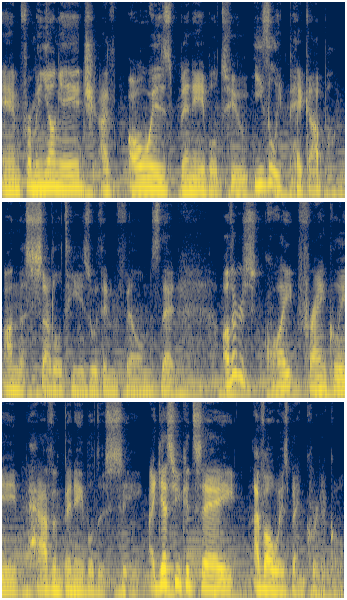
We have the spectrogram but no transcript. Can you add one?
and from a young age, I've always been able to easily pick up on the subtleties within films that others, quite frankly, haven't been able to see. I guess you could say I've always been critical.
